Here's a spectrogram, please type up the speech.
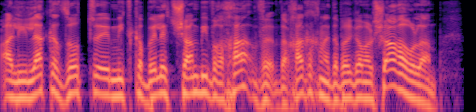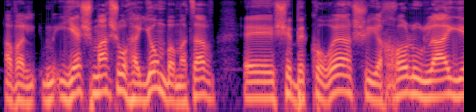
שעלילה כזאת אה, מתקבלת שם בברכה, ואחר כך נדבר גם על שאר העולם, אבל יש משהו היום במצב אה, שבקוריאה שיכול אולי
